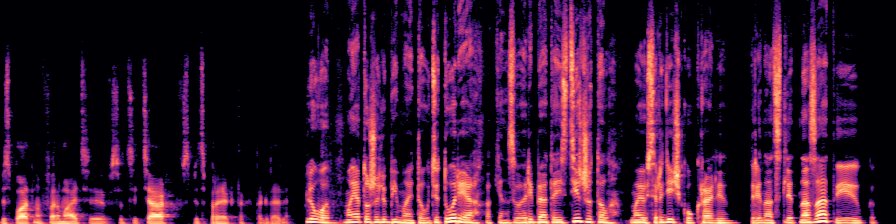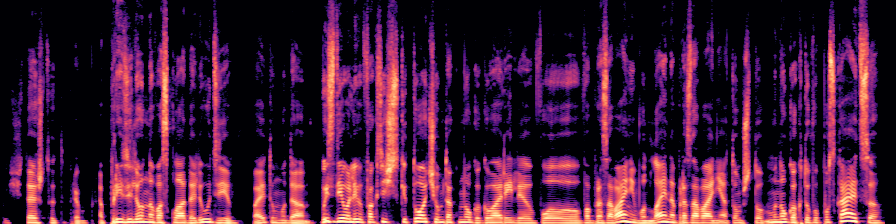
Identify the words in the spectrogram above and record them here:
бесплатном формате, в соцсетях, в спецпроектах и так далее. Клево. Моя тоже любимая эта аудитория, как я называю, ребята из Digital. Мое сердечко украли 13 лет назад, и как бы, считаю, что это прям определенного склада люди, Поэтому да, вы сделали фактически то, о чем так много говорили в, в образовании, в онлайн-образовании, о том, что много кто выпускается,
